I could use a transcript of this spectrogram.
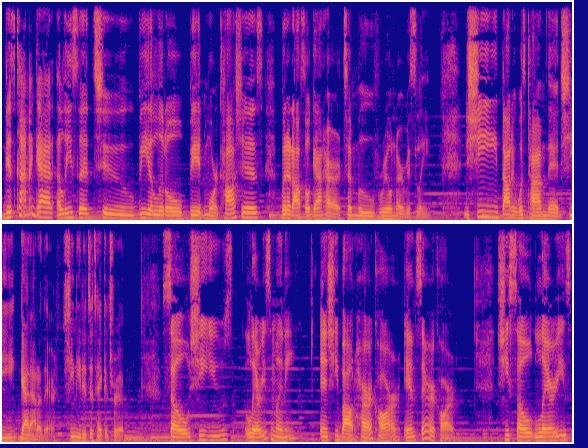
This kind of got Elisa to be a little bit more cautious, but it also got her to move real nervously. She thought it was time that she got out of there. She needed to take a trip. So she used Larry's money and she bought her car and Sarah a car. She sold Larry's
